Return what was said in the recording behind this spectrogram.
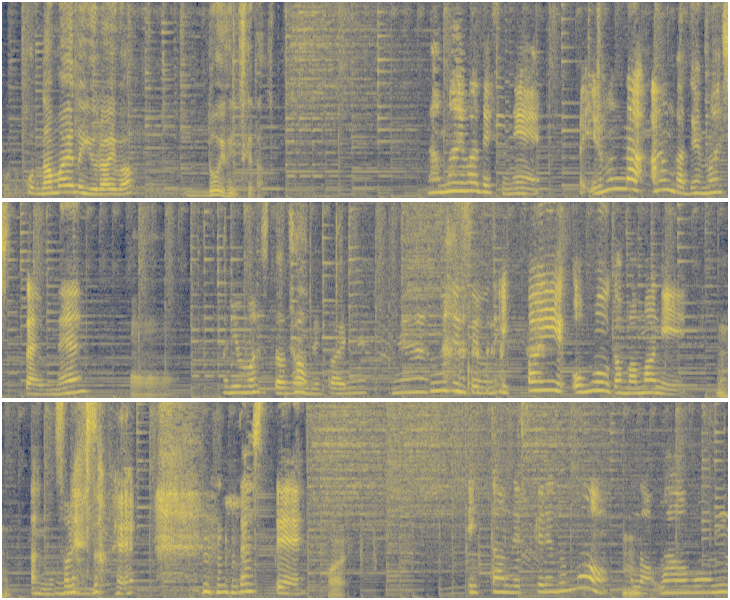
ほどこれ名前の由来は？どういうふうにつけたんですか？名前はですねいろんな案が出ましたよね。あありましたね。そうですはいね。ね。そうですよね いっぱい思うがままにあうんあのそれぞれ 出してはいいったんですけれども、うん。この和音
